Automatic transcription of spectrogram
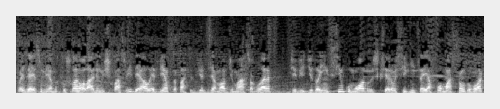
Pois é, isso mesmo. O curso vai rolar ali no espaço Ideal Eventos a partir do dia 19 de março agora dividido aí em cinco módulos que serão os seguintes aí: a formação do rock,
